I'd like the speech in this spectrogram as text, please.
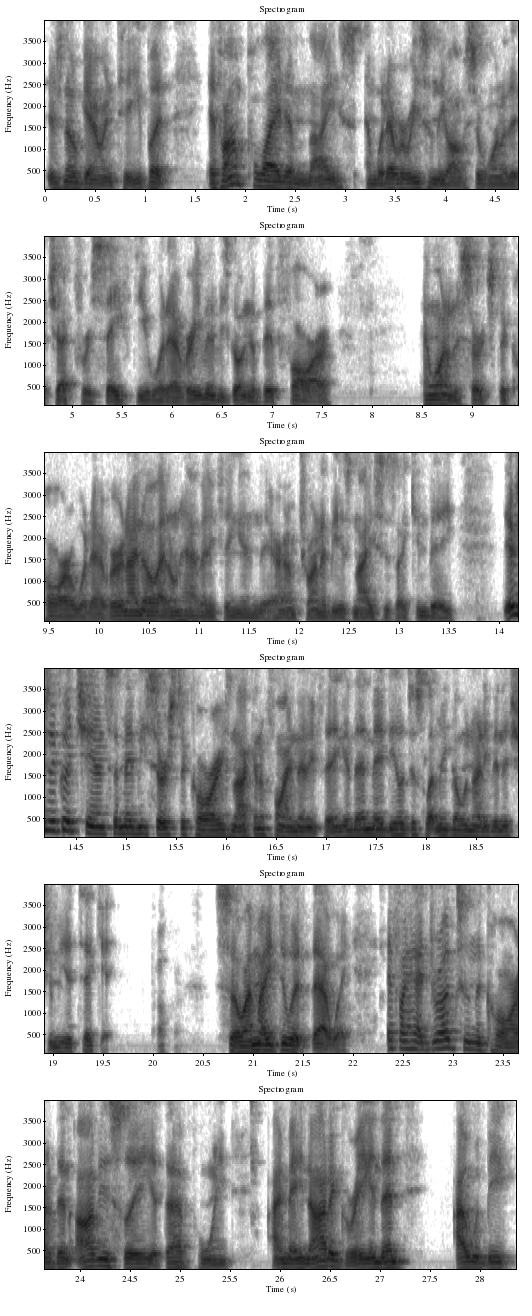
there's no guarantee, but if I'm polite and nice, and whatever reason the officer wanted to check for safety or whatever, even if he's going a bit far and wanted to search the car or whatever, and I know I don't have anything in there, I'm trying to be as nice as I can be, there's a good chance that maybe search the car, he's not going to find anything, and then maybe he'll just let me go and not even issue me a ticket. Okay. So I might do it that way. If I had drugs in the car, then obviously at that point I may not agree, and then I would be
